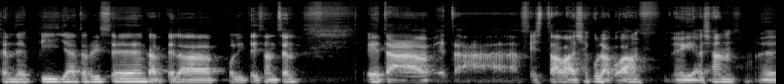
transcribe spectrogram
jende pila torri zen, kartela polita izan zen, eta, eta festa ba, sekulakoa, egia esan, e,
